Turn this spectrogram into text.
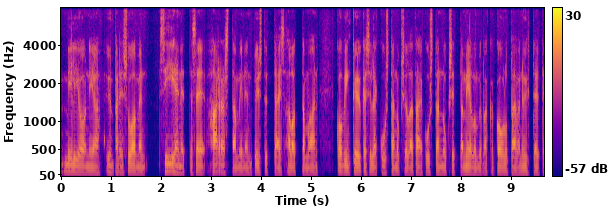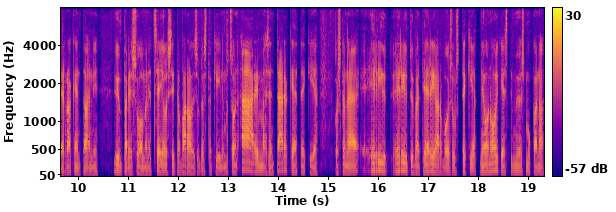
miljoonia ympäri Suomen siihen, että se harrastaminen pystyttäisiin aloittamaan kovin köykäisillä kustannuksilla tai kustannuksitta mieluummin vaikka koulupäivän yhteyteen rakentaa niin ympäri Suomen, että se ei ole siitä varallisuudesta kiinni, mutta se on äärimmäisen tärkeä tekijä, koska nämä eriytyvät ja eriarvoisuustekijät, ne on oikeasti myös mukana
